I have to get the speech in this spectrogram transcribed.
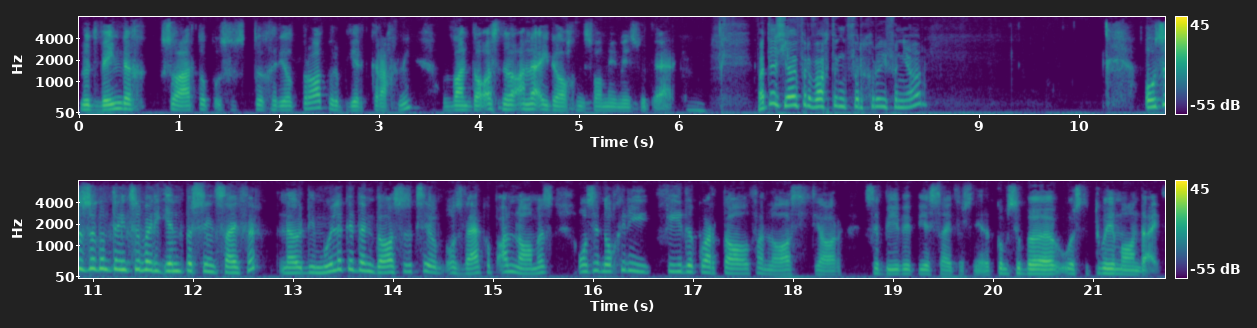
noodwendig so hardop ons so gereeld praat oor beerkrag nie, want daar is nou ander uitdagings waarmee mense moet werk. Wat is jou verwagting vir groei vanjaar? Ons is ook omtrent so by die 1% syfer. Nou die moeilike ding daar soos ek sê ons werk op aannames. Ons het nog nie die 4de kwartaal van laas jaar se BBP syfers nie. Dit kom so by oorste 2 maande uit.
